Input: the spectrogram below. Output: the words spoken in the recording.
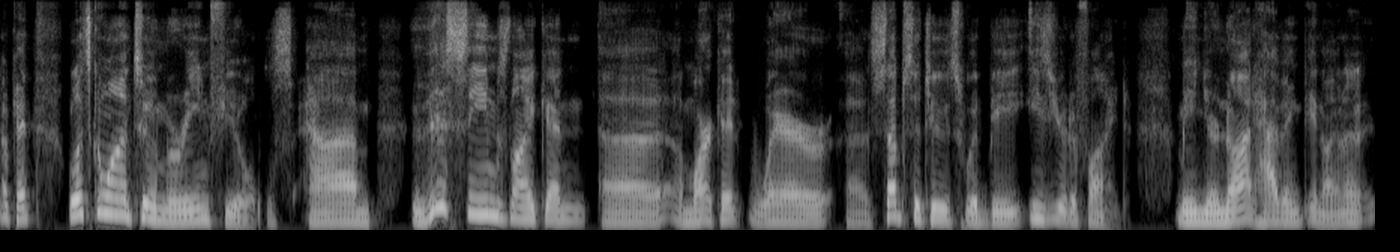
Okay, well, let's go on to marine fuels. Um, this seems like an uh, a market where uh, substitutes would be easier to find. I mean, you're not having, you know,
